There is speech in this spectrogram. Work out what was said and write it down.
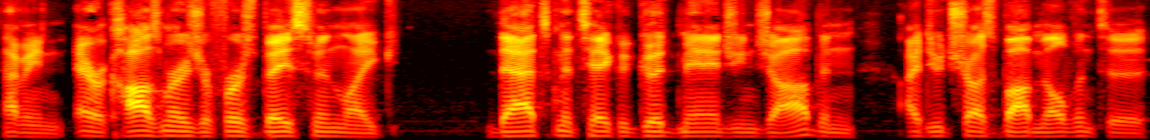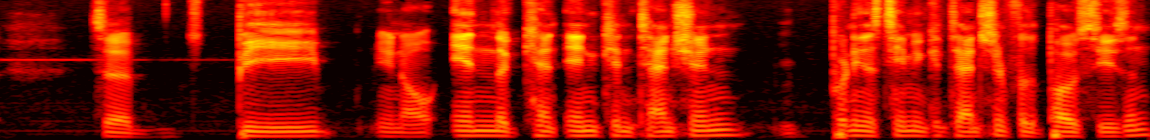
having Eric Hosmer as your first baseman, like that's going to take a good managing job. And I do trust Bob Melvin to to be you know in the in contention, putting his team in contention for the postseason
